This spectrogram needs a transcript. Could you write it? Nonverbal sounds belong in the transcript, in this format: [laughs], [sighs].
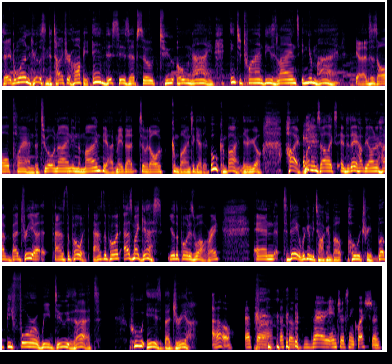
Day, everyone. You're listening to Time for Your Hobby, and this is episode 209 Intertwine These Lines in Your Mind. Yeah, this is all planned. The 209 in the mind. Yeah, I made that so it all combined together. Oh, combined. There you go. Hi, my name's [laughs] Alex, and today I have the honor to have Badriya as the poet. As the poet, as my guest. You're the poet as well, right? And today we're going to be talking about poetry. But before we do that, who is Badriya? Oh, that's a that's a very interesting question.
